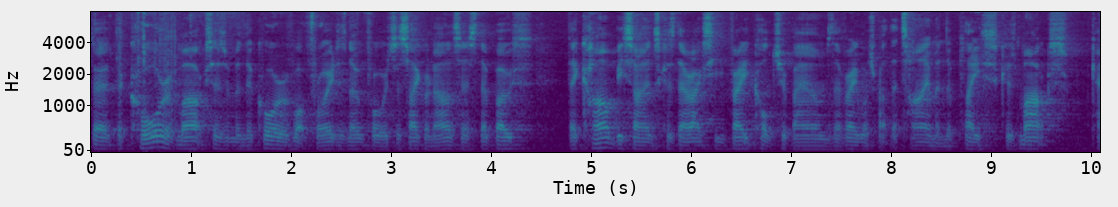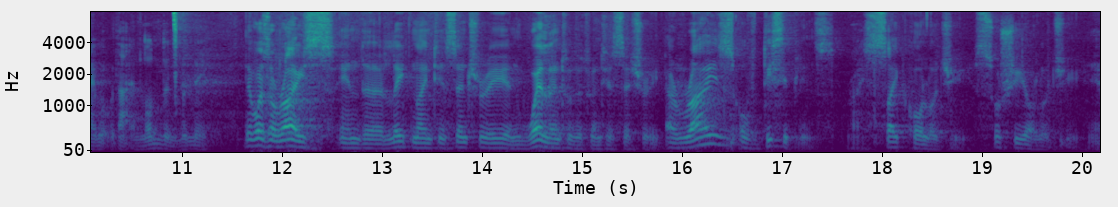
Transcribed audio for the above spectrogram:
the, the core of Marxism and the core of what Freud is known for, which is psychoanalysis, they're both, they can't be science because they're actually very culture bound, they're very much about the time and the place, because Marx came up with that in London, didn't he? There was a rise in the late 19th century and well into the 20th century, a rise of disciplines, Right. psychology, sociology, Yeah.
